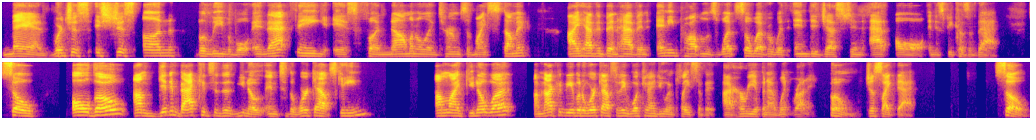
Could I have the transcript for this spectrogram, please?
Man, we're just it's just unbelievable, and that thing is phenomenal in terms of my stomach I haven't been having any problems whatsoever with indigestion at all. And it's because of that. So, although I'm getting back into the, you know, into the workout scheme, I'm like, you know what? I'm not going to be able to work out today. What can I do in place of it? I hurry up and I went running. Boom, just like that. So,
